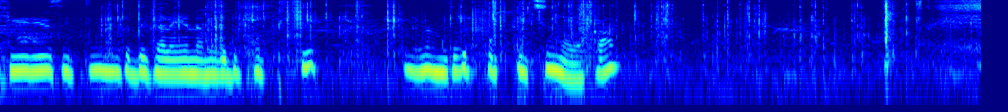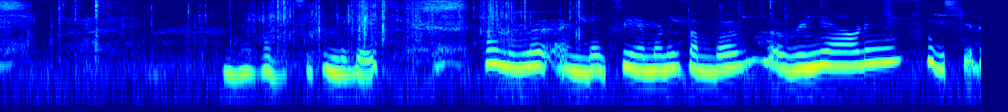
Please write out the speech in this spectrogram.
ക്യൂരിയോസിറ്റി നമുക്കിത് കളയാം. നമുക്കിത് പൊട്ടിച്ച് നമുക്കിത് പൊട്ടിച്ച് നോക്കാം. ഞാൻ പഠിച്ചിട്ടുണ്ട് ഗൈസ് നമ്മൾ അൺബോക്സ് ചെയ്യാൻ പോണ സംഭവം ആവണേ ഈശ്വര.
